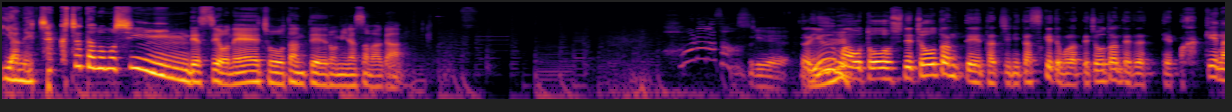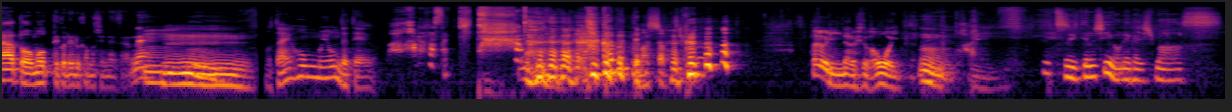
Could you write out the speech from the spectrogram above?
い。いやめちゃくちゃ頼もしいんですよね超探偵の皆様が。すげえ。だからユーマを通して超探偵たちに助けてもらって超探偵たちってやっぱかっけえなと思ってくれるかもしれないですよね。うん。台本も読んでて「あ原田さん来た!」って高ぶってました 頼りになる人が多い。うん。で続いてのシーンお願いします。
